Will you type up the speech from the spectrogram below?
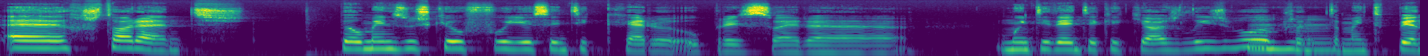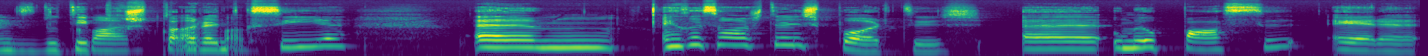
Ah, restaurantes, pelo menos os que eu fui, eu senti que era, o preço era muito idêntico aqui aos de Lisboa, Uhum. portanto também depende do tipo Claro, de restaurante claro, claro. que se ia. Um, em relação aos transportes, uh, o meu passe era,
